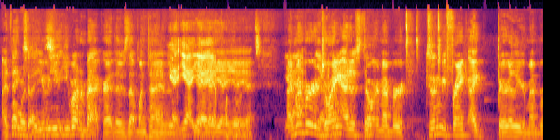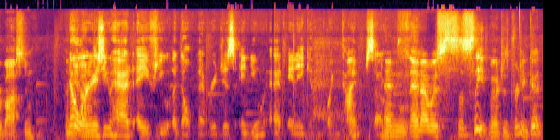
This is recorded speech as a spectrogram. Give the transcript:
I think so. You, you you brought them back, right? There was that one time. Yeah, yeah, yeah, yeah. yeah, yeah, yeah. Yeah, I remember yeah, enjoying we it. I just don't remember. Because I'm gonna be frank, I barely remember Boston. I'll No worries, you had a few adult beverages in you at any given point in time. So And and I was asleep, which was pretty good.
